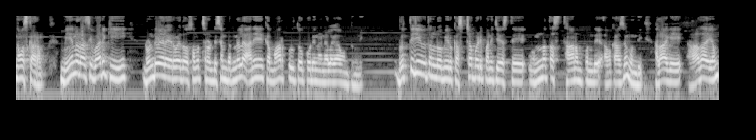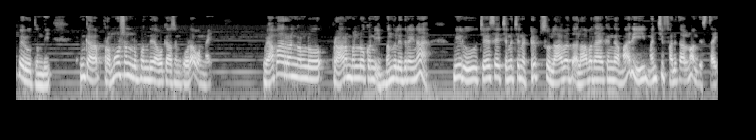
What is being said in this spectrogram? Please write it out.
నమస్కారం. మీనరాశి వారికి రెండు వేల ఇరవై ఐదవ సంవత్సరం డిసెంబర్ నెల అనేక మార్పులతో కూడిన నెలగా ఉంటుంది. వృత్తి జీవితంలో మీరు కష్టపడి పనిచేస్తే ఉన్నత స్థానం పొందే అవకాశం ఉంది. అలాగే ఆదాయం పెరుగుతుంది. ఇంకా ప్రమోషన్లు పొందే అవకాశం కూడా ఉన్నాయి. వ్యాపార రంగంలో ప్రారంభంలో కొన్ని ఇబ్బందులు ఎదురైనా మీరు చేసే చిన్న చిన్న ట్రిప్స్ లాభ లాభదాయకంగా మారి మంచి ఫలితాలను అందిస్తాయి.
